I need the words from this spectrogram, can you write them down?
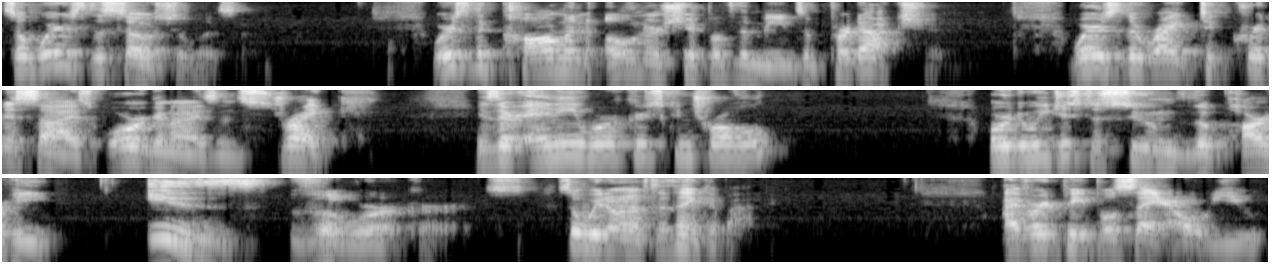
So where's the socialism? Where's the common ownership of the means of production? Where's the right to criticize, organize, and strike? Is there any workers' control? Or do we just assume the party is the workers, so we don't have to think about it? I've heard people say, oh, you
